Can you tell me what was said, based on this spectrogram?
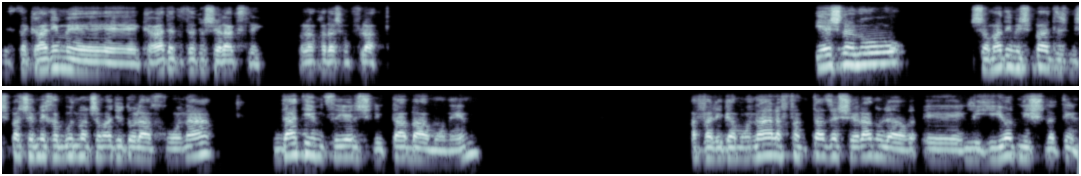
אני סקרן אם אה, קראת את הספר של אקסלי, עולם חדש מופלא. יש לנו, שמעתי משפט, משפט של מיכה גודמן, שמעתי אותו לאחרונה, דת היא אמצעי שליטה בהמונים, אבל היא גם עונה על הפנטזיה שלנו לה, אה, להיות נשלטים.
